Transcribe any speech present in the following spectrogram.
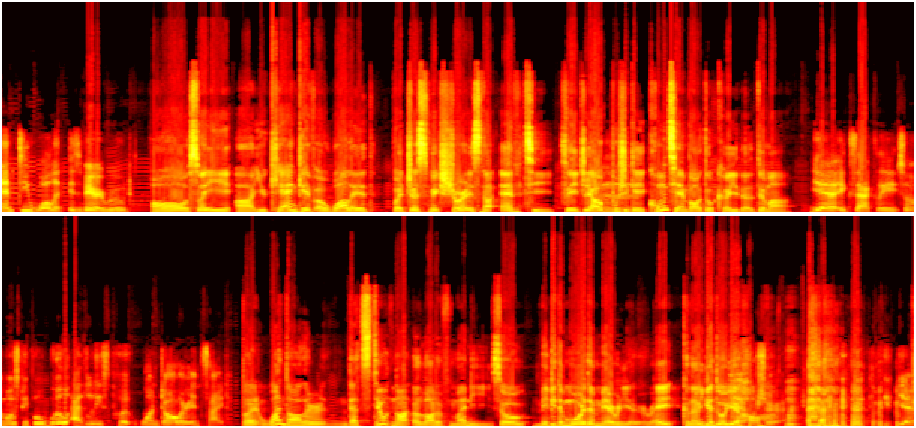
empty wallet is very rude. 哦，所以啊、y o u can give a wallet。 But just make sure it's not empty，所以只要不是给空钱包都可以的，对吗？ Yeah, exactly. So most people will at least put $1 inside. But one dollar, that's still not a lot of money. So maybe the more the merrier, right? 可能越多越 Yeah, 好。 for sure. yeah,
